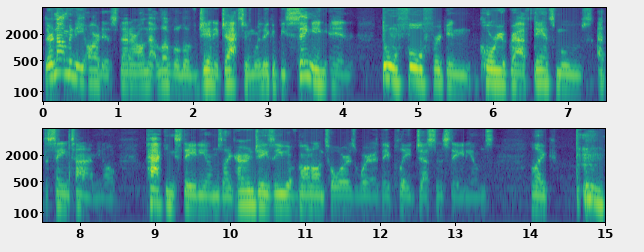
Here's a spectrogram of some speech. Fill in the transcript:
There are not many artists that are on that level of Janet Jackson where they could be singing and doing full freaking choreographed dance moves at the same time. You know, packing stadiums. Like her and Jay Z have gone on tours where they played just in stadiums. Like, and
